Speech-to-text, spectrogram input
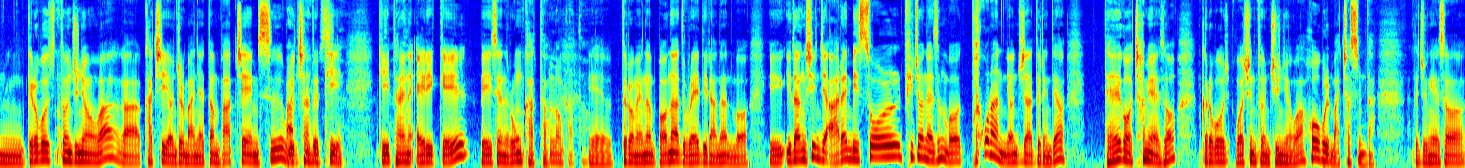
음, 그로버 워싱턴 주니어와 같이 연주를 많이 했던 밥 제임스, 밥 리차드 제임스. 티, 기타에는 에릭 게일, 베이스에는 론 카터. 론 카터. 예, 드럼에는 버나드 퍼디라는 뭐, 이, 이 당시 이제 R&B 소울 퓨전에서는 뭐 탁월한 연주자들인데요. 대거 참여해서 그로버 워싱턴 주니어와 호흡을 맞췄습니다. 그 중에서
